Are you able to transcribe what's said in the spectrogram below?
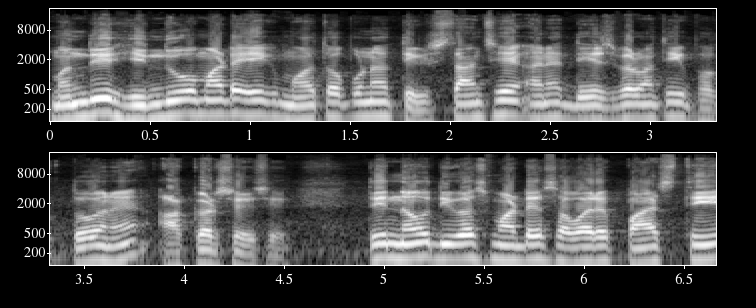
મંદિર હિન્દુઓ માટે એક મહત્વપૂર્ણ તીર્થસ્થાન છે અને દેશભરમાંથી ભક્તોને આકર્ષે છે. તે નવ દિવસ માટે સવારે પાંચથી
